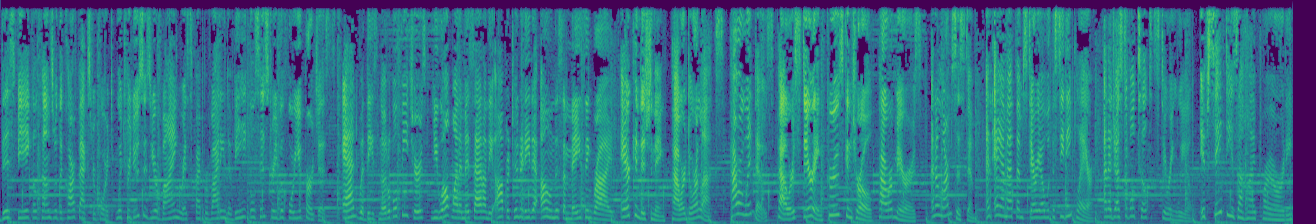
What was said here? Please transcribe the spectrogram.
This vehicle comes with a Carfax report, which reduces your buying risk by providing the vehicle's history before you purchase. And with these notable features, you won't want to miss out on the opportunity to own this amazing ride. Air conditioning, power door locks, power windows, power steering, cruise control, power mirrors, an alarm system, an AM FM stereo with a CD player, an adjustable tilt steering wheel. If safety is a high priority,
